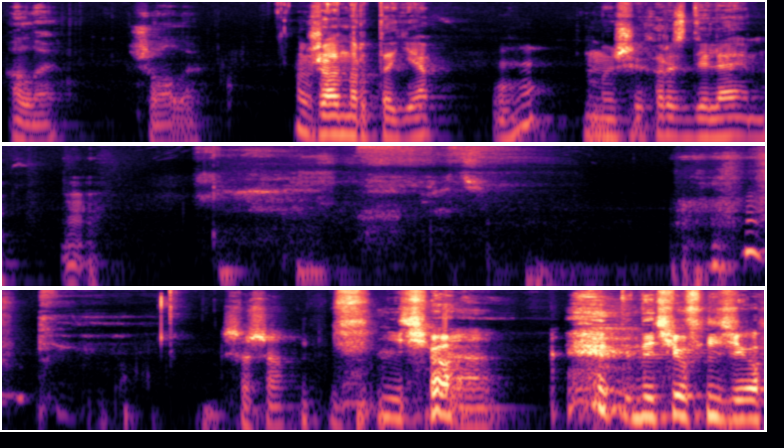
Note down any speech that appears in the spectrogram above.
Але. Що але? жанр то є. Угу. Ми ж їх розділяємо. Що що? Нічого, ти не чув нічого.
